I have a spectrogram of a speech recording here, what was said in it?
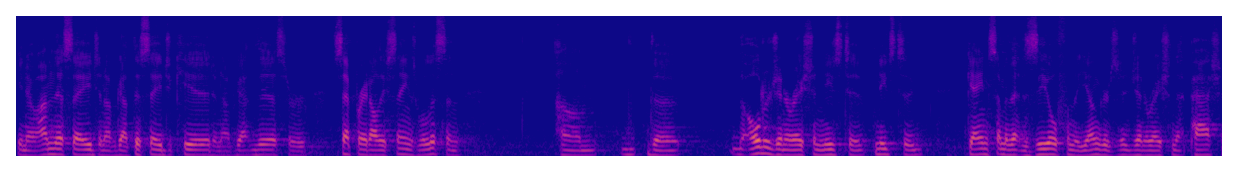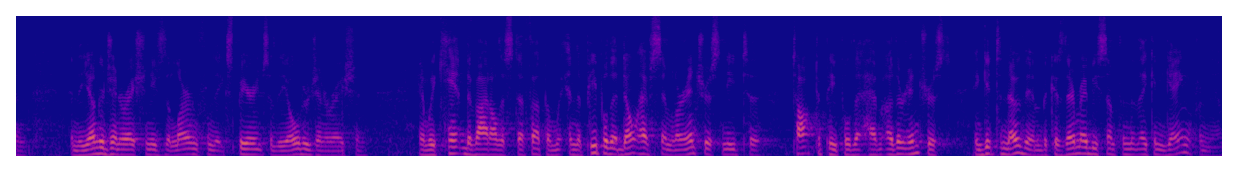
you know, I'm this age and I've got this age kid and I've got this, or separate all these things, well, listen, um, the the older generation needs to needs to gain some of that zeal from the younger generation, that passion, and the younger generation needs to learn from the experience of the older generation. And we can't divide all this stuff up. And, we, and the people that don't have similar interests need to talk to people that have other interests and get to know them because there may be something that they can gain from them.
